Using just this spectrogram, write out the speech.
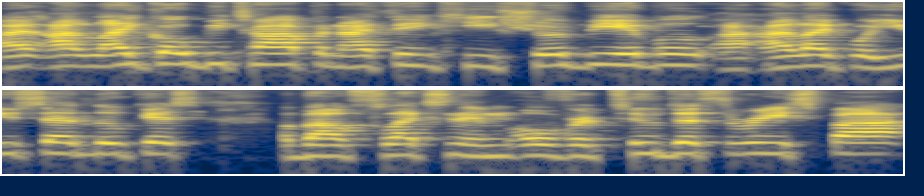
I, I like Obi Top, and I think he should be able. I, I, like what you said, Lucas, about flexing him over to the three spot.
